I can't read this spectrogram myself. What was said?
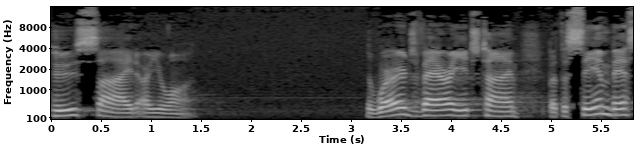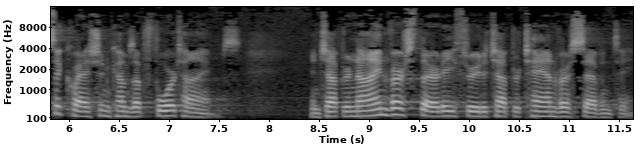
Whose side are you on? The words vary each time, but the same basic question comes up four times in chapter 9, verse 30, through to chapter 10, verse 17.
